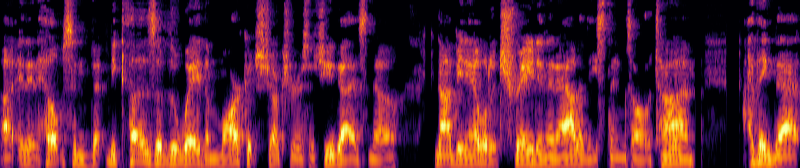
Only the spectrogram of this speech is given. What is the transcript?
uh, and it helps in because of the way the market structure is, which you guys know, not being able to trade in and out of these things all the time. I think that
